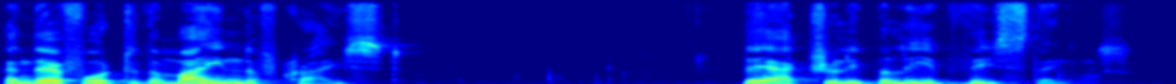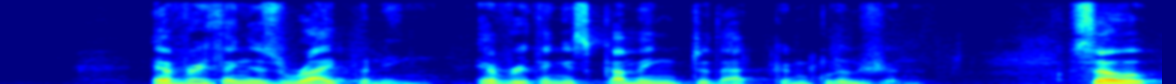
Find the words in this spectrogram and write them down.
and therefore to the mind of Christ, they actually believe these things. Everything is ripening Everything is coming to that conclusion. So,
